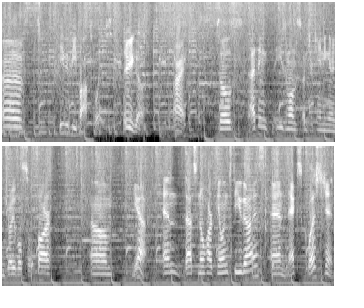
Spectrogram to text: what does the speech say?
uh, PvP Fox Boys. There you go. Alright, so I think he's the most entertaining and enjoyable so far. Um, yeah, and that's no hard feelings to you guys. And next question.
